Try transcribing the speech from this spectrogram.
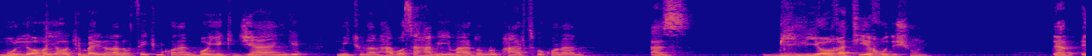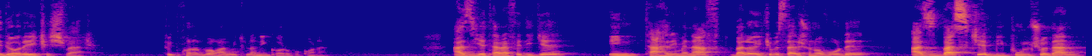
ملاهای حاکم بر ایران الان فکر می‌کنن با یک جنگ می‌تونن حواس همه مردم رو پرت بکنن از بیلیاقتی خودشون در اداره کشور. فکر می‌کنن واقعا می‌تونن این کارو بکنن. از یه طرف دیگه این تحریم نفت بلایی که به سرشون آورده از بس که بی پول شدن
